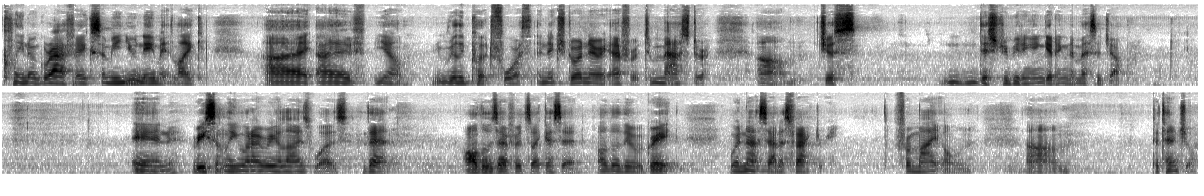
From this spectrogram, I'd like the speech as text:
cleaner graphics. I mean, you name it. Like, I, I've, you know, really put forth an extraordinary effort to master um, just distributing and getting the message out. And recently, what I realized was that all those efforts, like I said, although they were great, were not satisfactory for my own um, potential.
